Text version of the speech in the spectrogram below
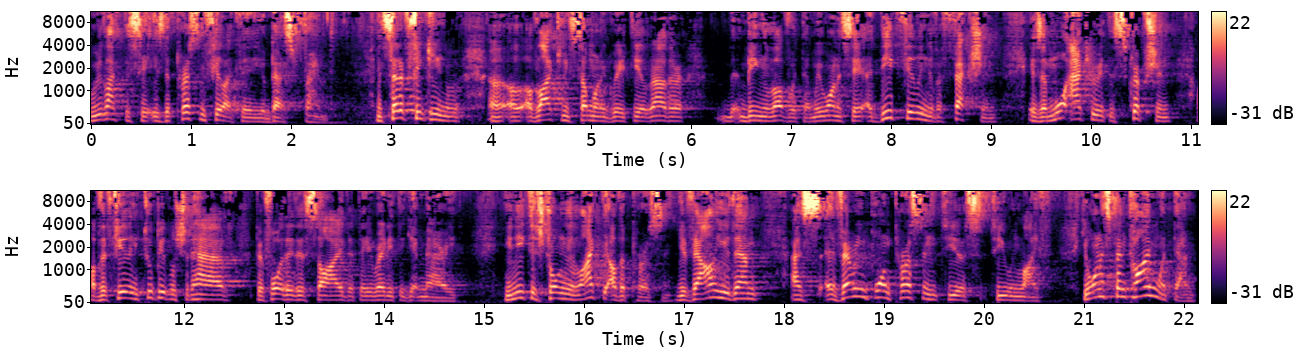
we like to say, is the person feel like they're your best friend? Instead of thinking of, uh, of liking someone a great deal, rather being in love with them, we want to say a deep feeling of affection is a more accurate description of the feeling two people should have before they decide that they're ready to get married. You need to strongly like the other person. You value them as a very important person to you, to you in life. You want to spend time with them.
